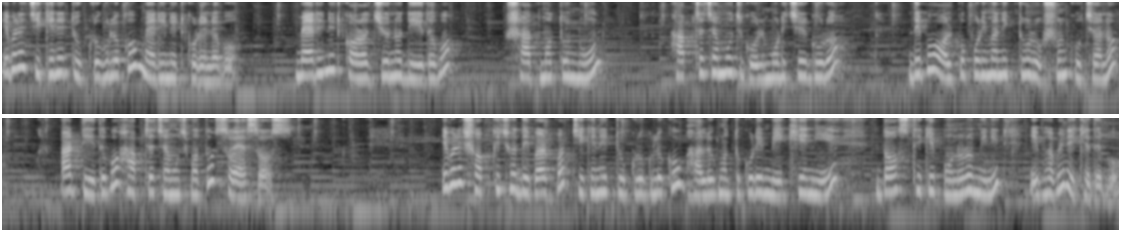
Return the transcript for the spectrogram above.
এবারে চিকেনের টুকরোগুলোকেও ম্যারিনেট করে নেব। ম্যারিনেট করার জন্য দিয়ে দেবো স্বাদ মতো নুন, হাফ চা চামচ গোলমরিচের গুঁড়ো, দেব অল্প পরিমাণ একটু রসুন কুচানো আর দিয়ে দেবো হাফ চা চামচ মতো সয়া সস। এবারে সব কিছু দেবার পর চিকেনের টুকরোগুলোকেও ভালো মতো করে মেখে নিয়ে দশ থেকে পনেরো মিনিট এভাবে রেখে দেব।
